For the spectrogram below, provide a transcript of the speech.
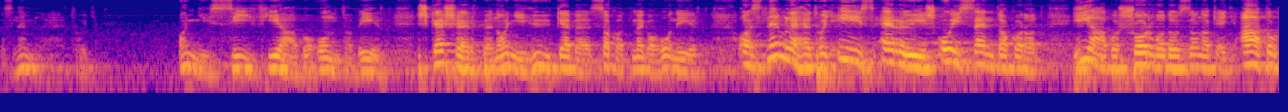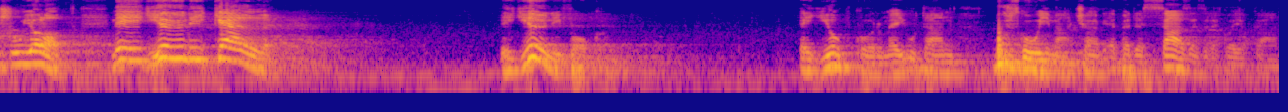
Az nem lehet, annyi szív hiába ont a vért, és keservben annyi hű kebel szakadt meg a honért. Az nem lehet, hogy ész, erő és oly szent akarat hiába sorvadozzanak egy átoksúly alatt. Még jönni kell! Még jönni fog! Egy jobbkor, mely után buzgó imádság epedes százezrek ajakán.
